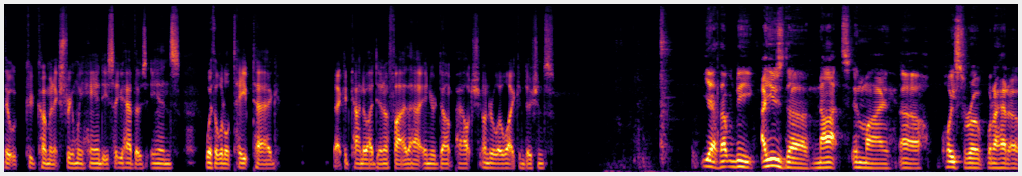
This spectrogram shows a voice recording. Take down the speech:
that could come in extremely handy. So you have those ends with a little tape tag that could kind of identify that in your dump pouch under low light conditions. Yeah, that would be. I used uh, knots in my uh, hoist rope when I had to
